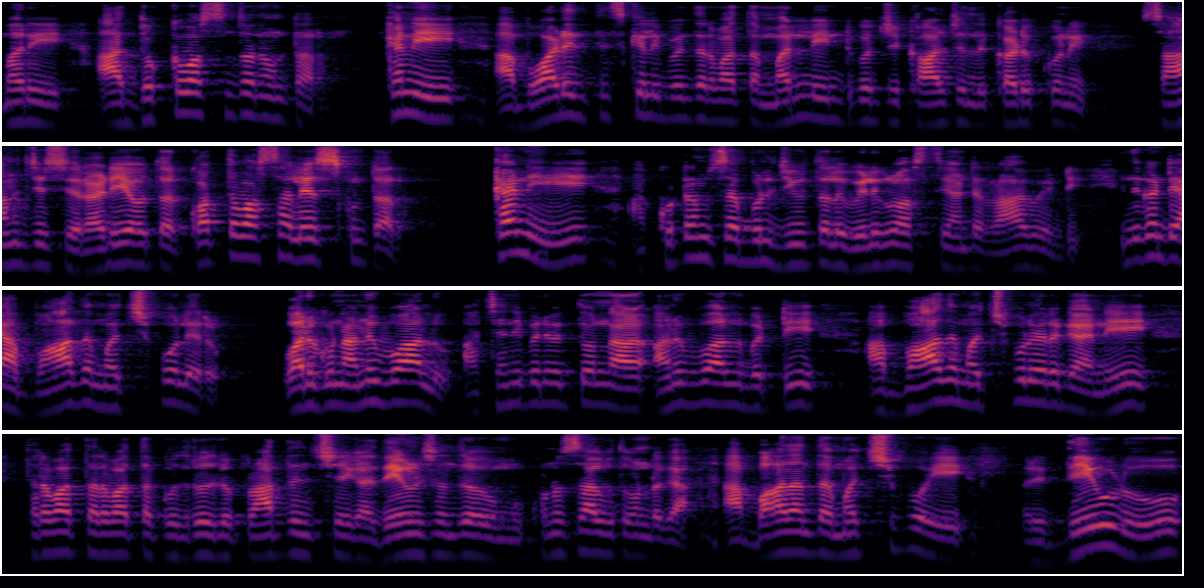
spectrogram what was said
మరి ఆ దుఃఖ వస్త్రంతోనే ఉంటారు. కానీ ఆ బాడీని తీసుకెళ్ళిపోయిన తర్వాత మళ్ళీ ఇంటికి వచ్చి కాలు కడుక్కొని స్నానం చేసి రెడీ అవుతారు. కొత్త వస్త్రాలు వేసుకుంటారు. కానీ ఆ కుటుంబ సభ్యుల జీవితంలో వెలుగులు వస్తాయి అంటే రావేంటి? ఎందుకంటే ఆ బాధ మర్చిపోలేరు. వారికి ఉన్న అనుభవాలు ఆ చనిపోయిన వ్యక్తి ఉన్న అనుభవాలను బట్టి ఆ బాధ మర్చిపోలేరు కానీ తర్వాత తర్వాత కొద్ది రోజులు ప్రార్థన చేయగా దేవుని సందులో కొనసాగుతూ ఉండగా ఆ బాధ అంతా మర్చిపోయి మరి దేవుడు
